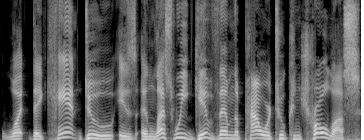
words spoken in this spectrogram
what they can't do is, unless we give them the power to control us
